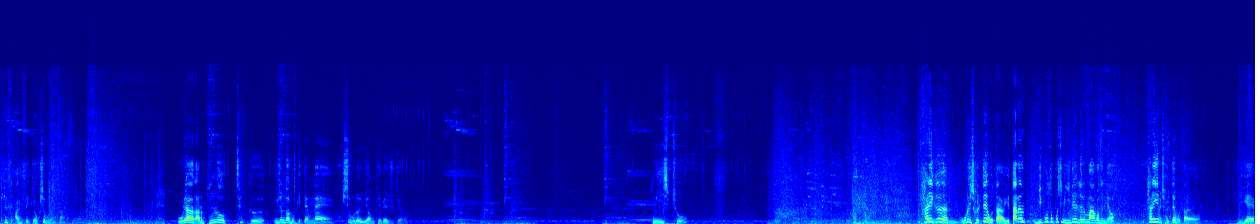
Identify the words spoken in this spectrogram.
스킬 쓰- 안 쓸게 혹시 모르니까 오리아나 나름 블루 챔- 그 의존도가 높기 때문에 혹시 모를 위험 대비해 줄게요. 궁이 20초. 타릭은 우리 절대 못 따요. 이게 다른 미포서 보시면 2대1 대면만 하거든요. 타릭이면 절대 못 따요. 이게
